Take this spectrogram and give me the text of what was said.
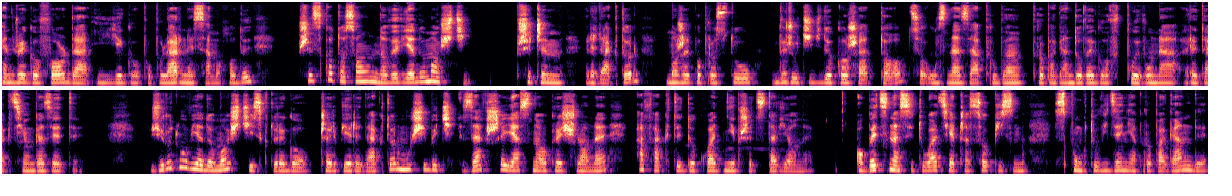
Henry'ego Forda i jego popularne samochody, wszystko to są nowe wiadomości. Przy czym redaktor może po prostu wyrzucić do kosza to, co uzna za próbę propagandowego wpływu na redakcję gazety. Źródło wiadomości, z którego czerpie redaktor, musi być zawsze jasno określone, a fakty dokładnie przedstawione. Obecna sytuacja czasopism z punktu widzenia propagandy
